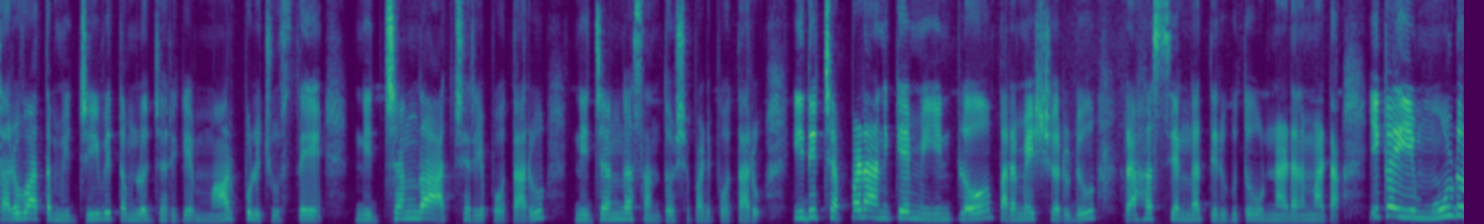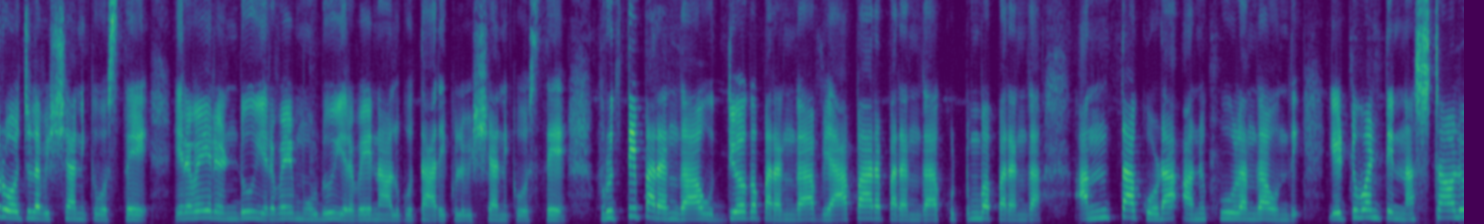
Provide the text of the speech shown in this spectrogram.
తరువాత మీ జీవితంలో జరిగే మార్పులు చూస్తే నిజంగా ఆశ్చర్యపోతారు. నిజంగా సంతోషం సంతోషపడిపోతారు. ఇది చెప్పడానికే మీ ఇంట్లో పరమేశ్వరుడు రహస్యంగా తిరుగుతూ ఉన్నాడనమాట ఇక ఈ మూడు రోజుల విషయానికి వస్తే ఇరవై రెండు ఇరవై మూడు ఇరవై నాలుగు తారీఖుల విషయానికి వస్తే వృత్తిపరంగా ఉద్యోగపరంగా వ్యాపార పరంగా కుటుంబ పరంగా అంతా కూడా అనుకూలంగా ఉంది. ఎటువంటి నష్టాలు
